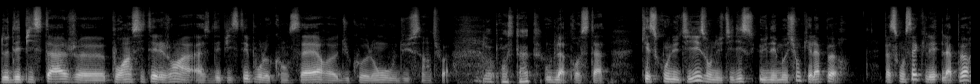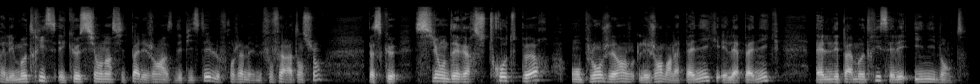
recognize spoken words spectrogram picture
dépistage euh, pour inciter les gens à, se dépister pour le cancer euh, du côlon ou du sein, tu vois. De la prostate. Ou de la prostate. Qu'est-ce qu'on utilise? On utilise une émotion qui est la peur. Parce qu'on sait que la peur, elle est motrice et que si on n'incite pas les gens à se dépister, ils le feront jamais. Mais il faut faire attention parce que si on déverse trop de peur, on plonge les gens dans la panique et la panique, elle n'est pas motrice, elle est inhibante.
